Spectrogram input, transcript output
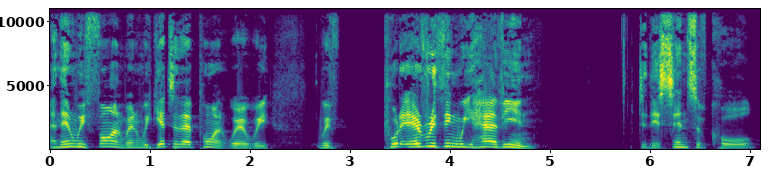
And then we find when we get to that point where we, we've put everything we have in to this sense of call,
